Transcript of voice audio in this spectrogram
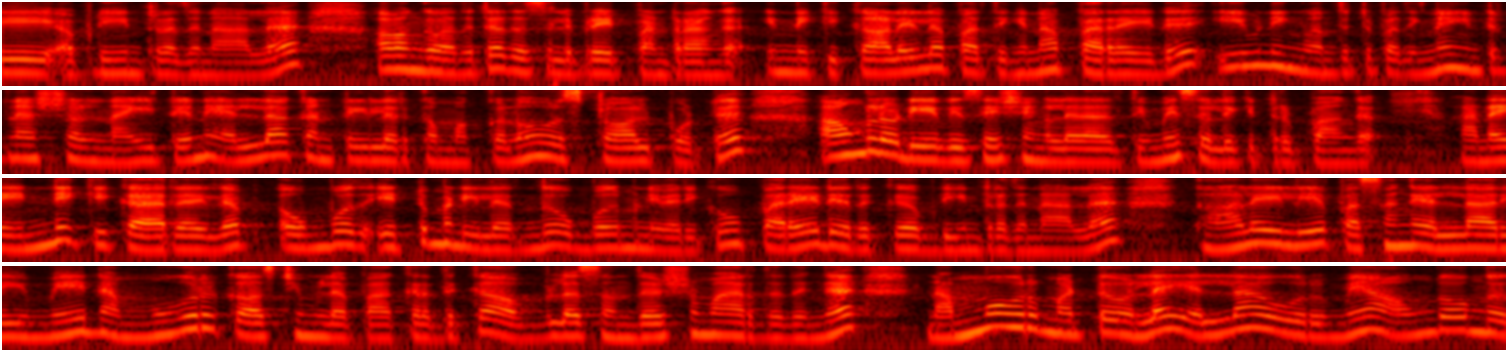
டே அப்படின்றதுனால அவங்க வந்துட்டு அதை செலிப்ரேட் பண்ணுறாங்க இன்றைக்கி காலையில் பார்த்தீங்கன்னா பரைடு ஈவினிங் வந்துட்டு பார்த்தீங்கன்னா இன்டர்நேஷ்னல் நைட்டுன்னு எல்லா கண்ட்ரியில் இருக்க மக்களும் ஒரு ஸ்டால் போட்டு அவங்களுடைய விசேஷங்கள் எல்லாத்தையுமே சொல்லிக்கிட்டு இருப்பாங்க. ஆனால் இன்றைக்கி காலையில் ஒம்பது எட்டு மணிலேருந்து ஒம்பது மணி வரைக்கும் பரேடு இருக்குது அப்படின்றதுனால காலையிலேயே பசங்க எல்லாரையுமே நம்ம ஊர் காஸ்டியூமில் பார்க்குறதுக்கு அவ்வளோ சந்தோஷமாக இருந்ததுங்க. நம்ம ஊர் மட்டும் இல்லை எல்லா ஊருமே அவங்கவுங்க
